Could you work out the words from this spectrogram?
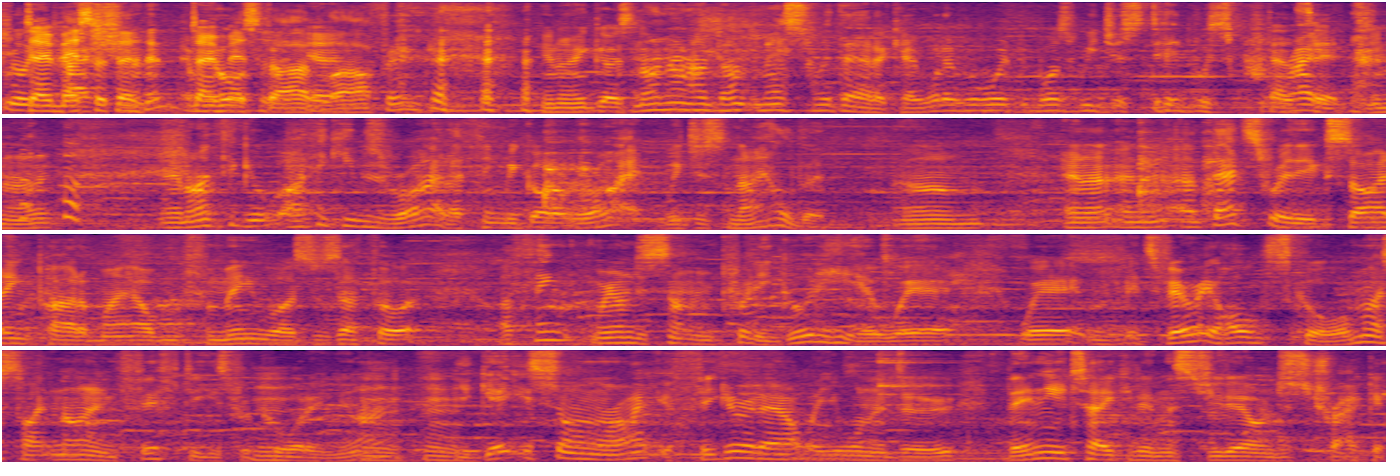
really Don't mess with it. passionate, and Don't we all mess with it, started yeah. laughing. you know, he goes, no, no, no, don't mess with that. Okay, whatever it was we just did was great. it. You know, and I think it, I think he was right. I think we got it right. We just nailed it. Um, and, and, and that's where the exciting part of my album for me was. Was I thought I think we're onto something pretty good here, where where it's very old school, almost like 1950s recording. Mm, you know, mm, mm. you get your song right, you figure it out what you want to do, then you take it in the studio and just track it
